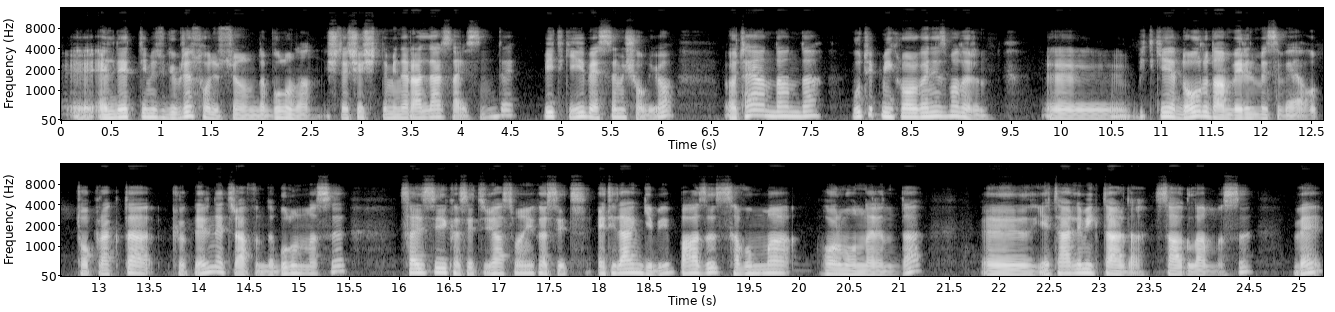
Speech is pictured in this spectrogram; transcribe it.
e, elde ettiğimiz gübre solüsyonunda bulunan işte çeşitli mineraller sayesinde bitkiyi beslemiş oluyor. Öte yandan da bu tip mikroorganizmaların e, bitkiye doğrudan verilmesi veya toprakta köklerin etrafında bulunması salisilik asit, jasmonik asit, etilen gibi bazı savunma hormonlarında e, yeterli miktarda salgılanması ve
